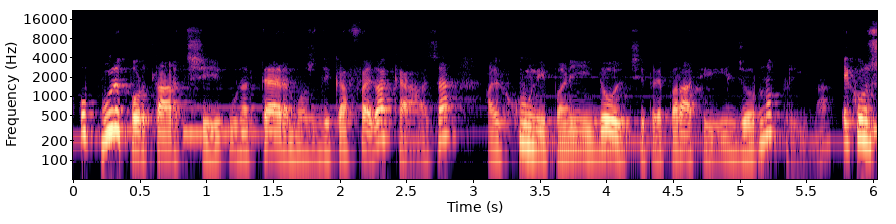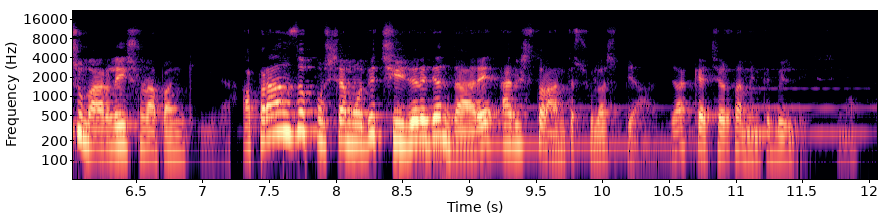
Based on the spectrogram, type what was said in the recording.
oppure portarci una termos di caffè da casa, alcuni panini dolci preparati il giorno prima e consumarli su una panchina. A pranzo possiamo decidere di andare al ristorante sulla spiaggia, che è certamente bellissimo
